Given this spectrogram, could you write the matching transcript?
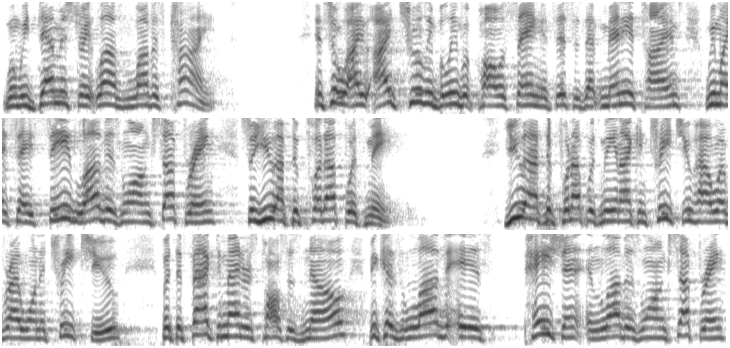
when we demonstrate love, love is kind. And so I, I truly believe what Paul is saying is this, is that many times we might say, see, love is long suffering, so you have to put up with me. You have to put up with me and I can treat you however I want to treat you. But the fact of the matter is, Paul says no, because love is patient and love is long suffering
